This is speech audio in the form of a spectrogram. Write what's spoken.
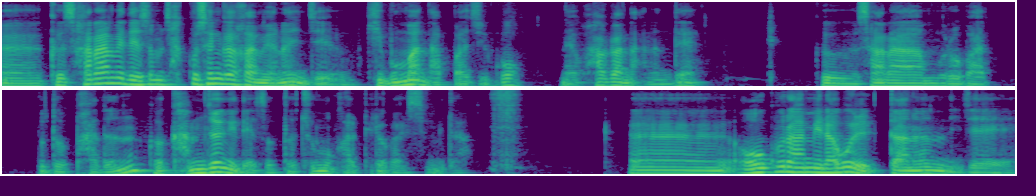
에, 그 사람에 대해서 자꾸 생각하면은 이제 기분만 나빠지고 네, 화가 나는데 그 사람으로부터 받은 그 감정에 대해서 더 주목할 필요가 있습니다. 에, 억울함이라고 일단은 이제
